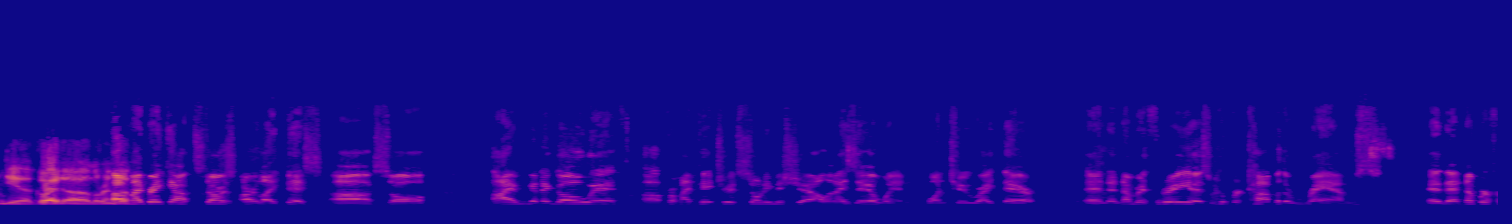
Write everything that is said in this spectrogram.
Yeah, go ahead, uh, Lorenzo. Uh, my breakout stars are like this. Uh, so I'm gonna go with uh, for my Patriots, Sony Michel and Isaiah Wynn, one, two, right there. And then number three is Cooper Kupp of the Rams. And then number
